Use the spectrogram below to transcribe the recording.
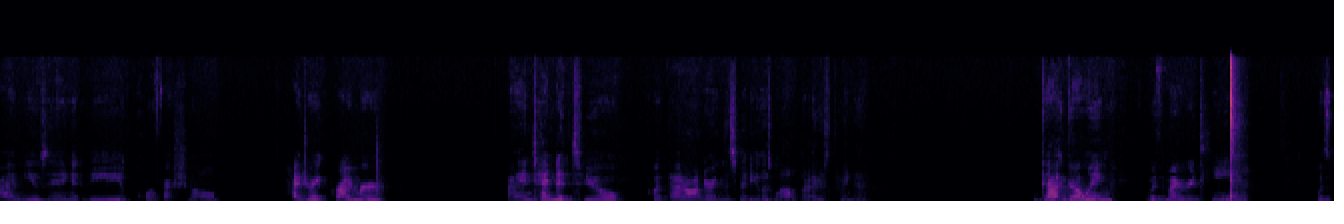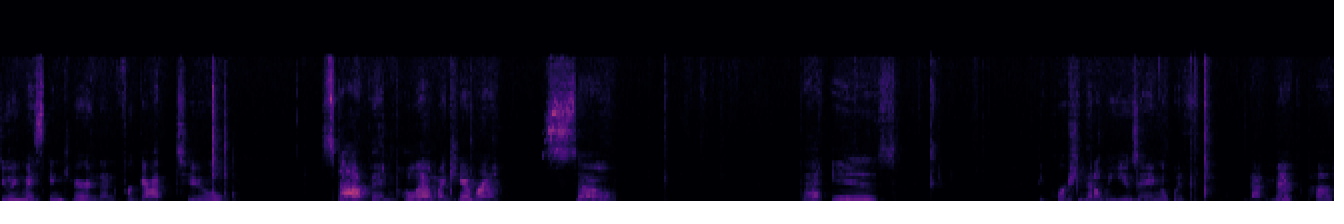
I'm using the POREfessional Hydrate Primer I intended to put that on during this video as well, but I just kind of got going with my routine, was doing my skincare, and then forgot to stop and pull out my camera. So that is the portion that I'll be using with that MAC puff.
